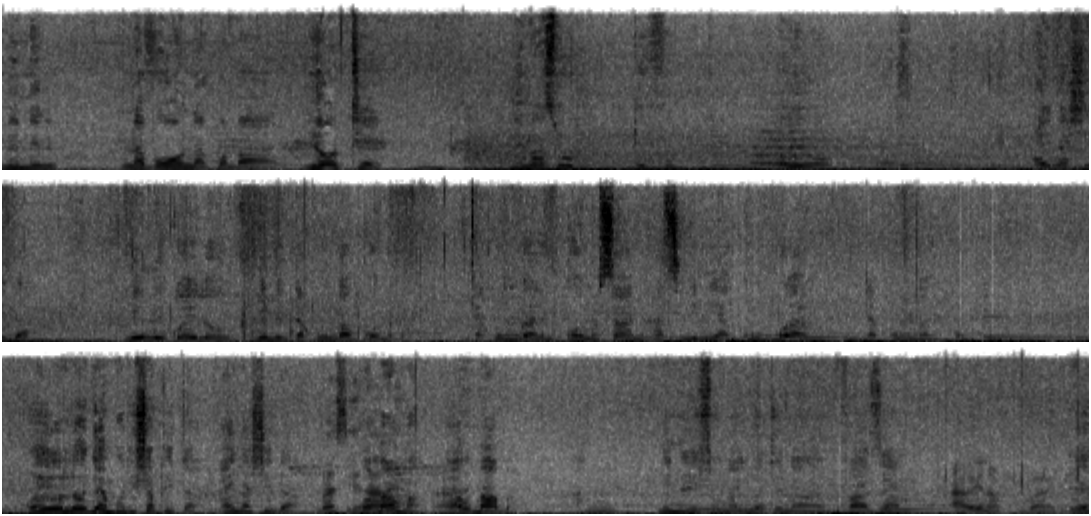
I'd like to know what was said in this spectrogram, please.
mimi ninavyoona kwamba yote ni mazuri kifupi, kwa hiyo haina shida. Mimi kwa hilo mimi nitakuunga mkono ba nitakuunga mkono sana, asilimia kubwa nitakuunga mkono. Kwa hiyo hilo jambo lishapita, haina shida. Basi Kwa mama au baba, mimi sio najua tena faza Ah, wewe nakubali. eh?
